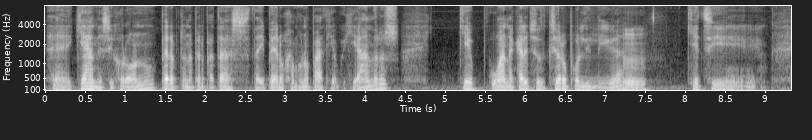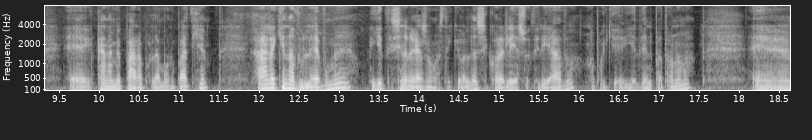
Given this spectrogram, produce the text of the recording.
ε, και άνεση χρόνου, πέρα από το να περπατάς στα υπέροχα μονοπάτια που έχει άνδρος και που ανακάλυψε ότι ξέρω πολύ λίγα Μμ. Και έτσι Ε, κάναμε πάρα πολλά μονοπάτια, αλλά και να δουλεύουμε, γιατί συνεργαζόμαστε κιόλας. Η Κορελία Σωτηριάδου, να πω και γιατί δεν είπα το όνομα. Ε,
